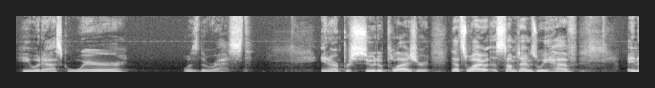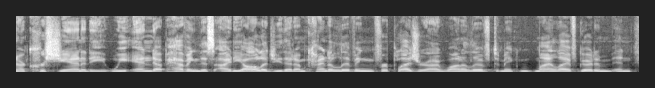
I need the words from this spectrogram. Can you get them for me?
He would ask, Where was the rest? In our pursuit of pleasure, that's why sometimes we have in our Christianity, we end up having this ideology that I'm kind of living for pleasure. I want to live to make my life good and, and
